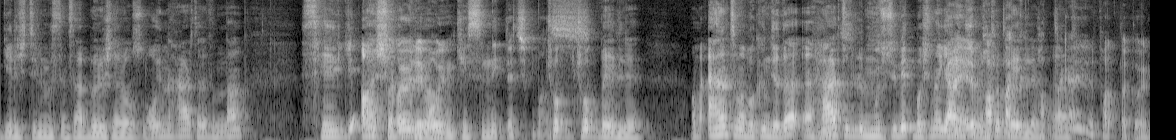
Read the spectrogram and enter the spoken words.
geliştirilmesi mesela böyle şeyler olsun. Oyunun her tarafından sevgi, aşk Olsa böyle bir akıyor. oyun kesinlikle çıkmaz. Çok çok belli. Ama Anthem'a bakınca da e, her Evet. türlü musibet başına gelmiş yeri oyun. patlak, Çok belli. patlak Evet. yeri patlak oyun.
